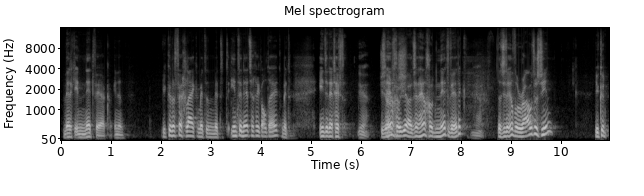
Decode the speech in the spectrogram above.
werken in een netwerk. In een, je kunt het vergelijken met, een, met het internet, zeg ik altijd. Met, internet heeft, Ja. is een heel groot, ja, het is een heel groot netwerk. Ja. Er zitten heel veel routers in. Je kunt 80%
